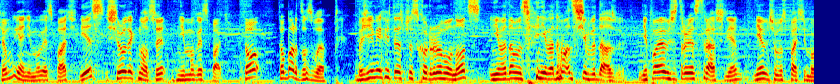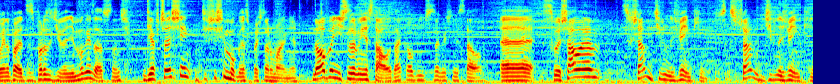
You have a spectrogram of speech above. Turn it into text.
Czemu ja nie mogę spać? Jest środek nocy, nie mogę spać. To, to bardzo złe. Będziemy jechać teraz przez horrorową noc i nie wiadomo co, nie wiadomo co się wydarzy. Nie powiem, że trochę strasznie. Nie wiem czemu spać nie mogę, naprawdę, to jest bardzo dziwne, nie mogę zasnąć. Ja wcześniej, ja wcześniej mogłem spać normalnie. No oby nic się tego nie stało, tak? Oby nic się tego nie stało. Eee, słyszałem, słyszałem dziwne dźwięki. Słyszałem dziwne dźwięki.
